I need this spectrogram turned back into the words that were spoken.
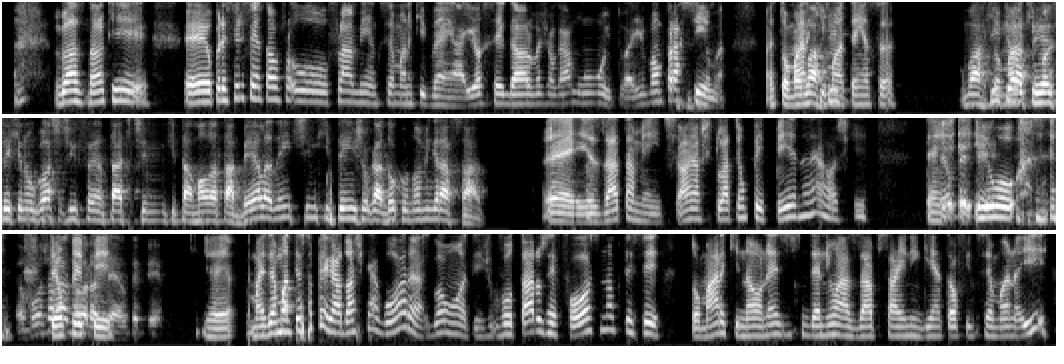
Não gosto, não, que é, eu prefiro enfrentar o, o, Flamengo semana que vem. Aí eu sei que o Galo vai jogar muito. Aí vamos para cima. Mas tomara que mantenha essa. O Marquinhos tem uma que, tese que não gosta de enfrentar time que está mal na tabela, nem time que tem jogador com nome engraçado. É, exatamente. Ah, acho que lá tem um PP, né? Acho que tem. Tem o PP. E o... É um bom tem o PP. Até, o PP. É, mas é manter essa pegada. acho que agora, igual ontem, voltaram os reforços, não acontecer. Tomara que não, né? A gente não der nenhum azar para sair ninguém até o fim de semana aí.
